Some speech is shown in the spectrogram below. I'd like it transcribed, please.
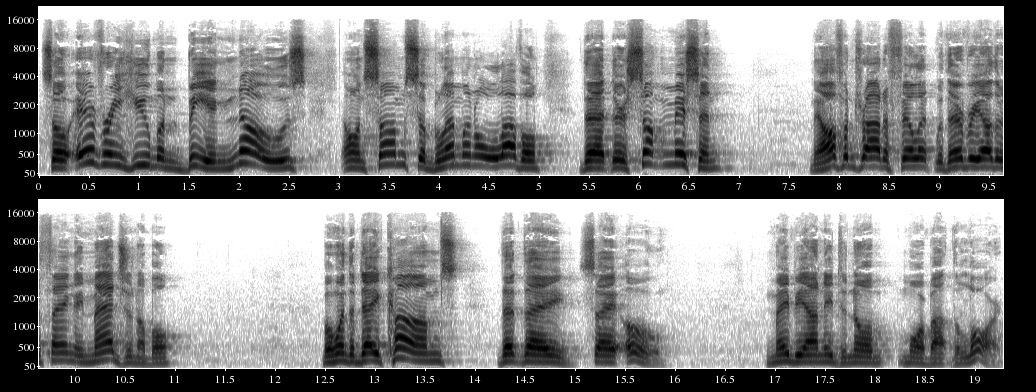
So every human being knows on some subliminal level that there's something missing. They often try to fill it with every other thing imaginable. But when the day comes that they say, oh, maybe I need to know more about the Lord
